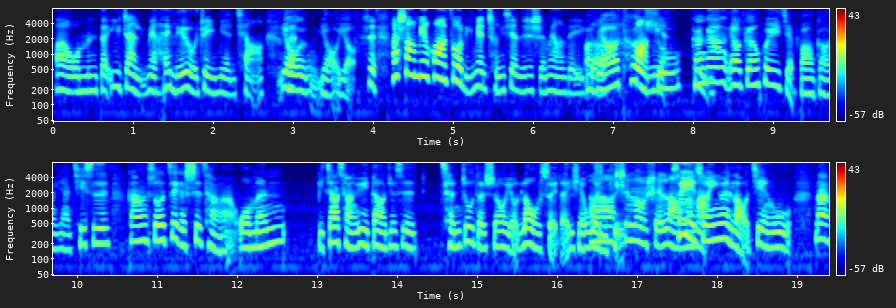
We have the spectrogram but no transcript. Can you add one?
呃，我们的驿站里面还留有这一面墙，有有有。是它上面画作里面呈现的是什么样的一个？啊，比较特殊。刚刚要跟慧玉姐报告一下，其实刚刚说这个市场啊，我们比较常遇到就是。承住的时候有漏水的一些问题，哦、是漏水老，所以说因为老建物，那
